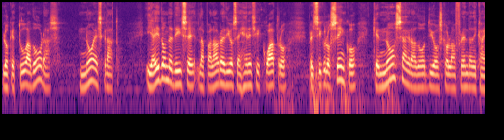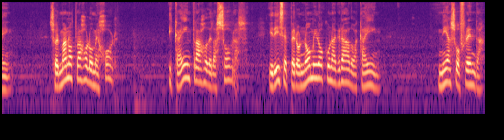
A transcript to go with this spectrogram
Lo que tú adoras no es grato. Y ahí donde dice la palabra de Dios en Génesis 4, versículo 5, que no se agradó Dios con la ofrenda de Caín. Su hermano trajo lo mejor y Caín trajo de las obras. Y dice, pero no miró con agrado a Caín ni a su ofrenda.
